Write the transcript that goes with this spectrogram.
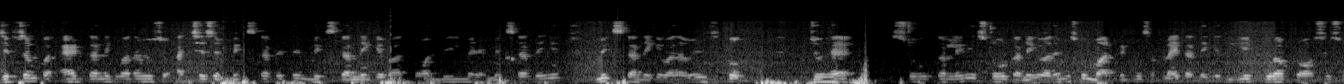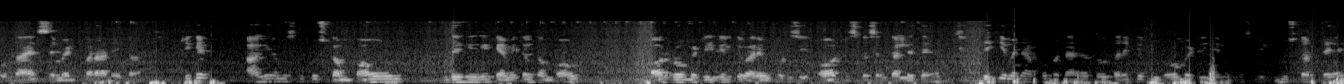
जिप्सम को ऐड करने के बाद हम उसको अच्छे से मिक्स कर देते हैं। मिक्स करने के बाद बॉल मिल में मिक्स कर देंगे। मिक्स करने के बाद हम इसको जो है स्टोर कर लेंगे। स्टोर करने के बाद हम इसको मार्केट में सप्लाई कर देंगे। तो ये पूरा प्रोसेस होता है सीमेंट बनाने का। ठीक है? आगे हम इसके कुछ कंपाउंड देखेंगे केमिकल कंपाउंड और रॉ मटेरियल के बारे में थोड़ी सी और डिस्कशन कर लेते हैं। देखिए, मैंने आपको बताया था दो तरह के रॉ मटेरियल यूज़ करते हैं।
